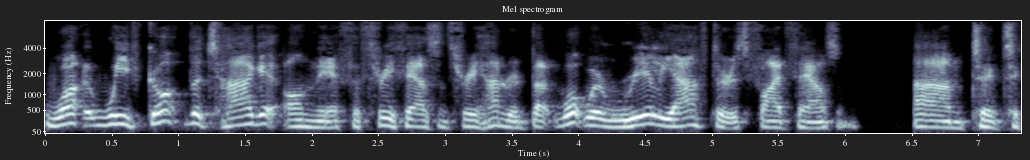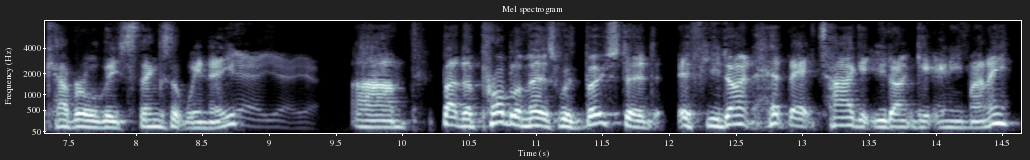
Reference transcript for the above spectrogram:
what we've got the target on there for 3,300, but what we're really after is 5,000, um, to, to cover all these things that we need. Yeah, yeah, yeah. Um, but the problem is with boosted, if you don't hit that target, you don't get any money.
